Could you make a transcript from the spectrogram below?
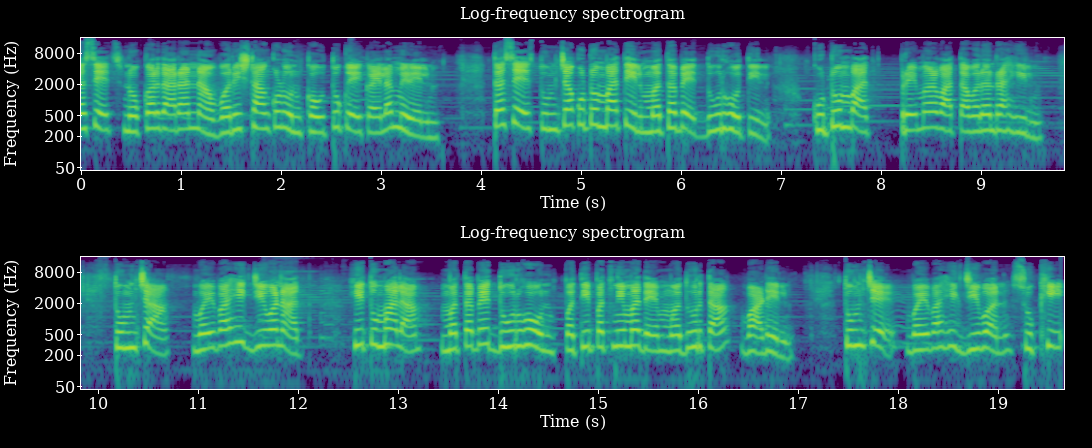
तसेच नोकरदारांना वरिष्ठांकडून कौतुक ऐकायला मिळेल. तसेच तुमच्या कुटुंबातील मतभेद दूर होतील. कुटुंबात प्रेमळ वातावरण राहील. तुमच्या वैवाहिक जीवनात ही तुम्हाला मतभेद दूर होऊन पती पत्नीमध्ये मधुरता वाढेल. तुमचे वैवाहिक जीवन सुखी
